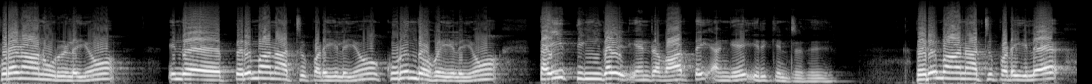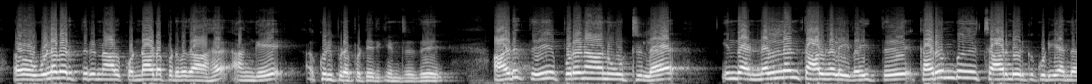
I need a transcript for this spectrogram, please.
புறநானூறுலையும் இந்த பெருமானாற்று படையிலையும் குறுந்தொகையிலையும் தை திங்கள் என்ற வார்த்தை அங்கே இருக்கின்றது. பெருமானாற்று படையில் உழவர் திருநாள் கொண்டாடப்படுவதாக அங்கே குறிப்பிடப்பட்டிருக்கின்றது. அடுத்து புறநானூற்றில் இந்த நெல்லன் தாள்களை வைத்து கரும்பு சாறில் இருக்கக்கூடிய அந்த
